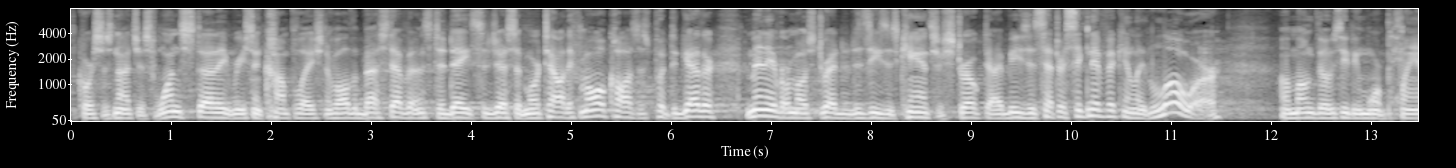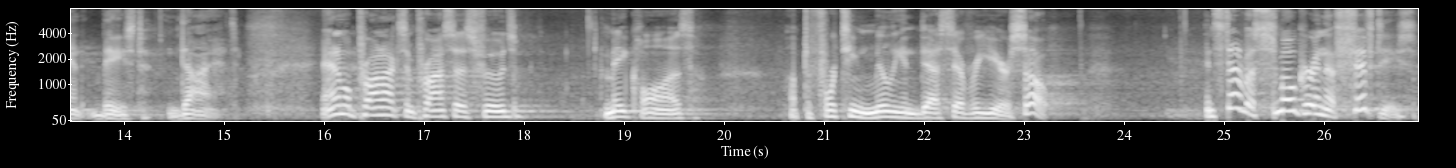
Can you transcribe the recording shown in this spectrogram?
of course, it's not just one study. Recent compilation of all the best evidence to date suggests that mortality from all causes put together, many of our most dreaded diseases, cancer, stroke, diabetes, etc., significantly lower among those eating more plant-based diets. Animal products and processed foods may cause up to 14 million deaths every year. So, instead of a smoker in the 50s,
